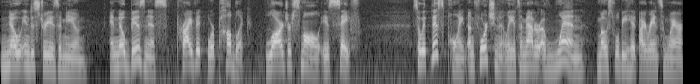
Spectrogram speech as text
No industry is immune, and no business, private or public, large or small, is safe. So at this point, unfortunately, it's a matter of when most will be hit by ransomware,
